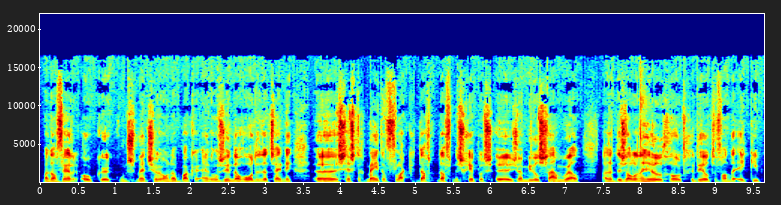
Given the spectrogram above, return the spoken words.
Maar dan verder ook uh, Koen Smet, Bakker en Rosinda Hoorde. Dat zijn uh, 60 meter vlak. Daf, Daphne Schippers, Jamil Samuel. Nou, dat is al een heel groot gedeelte van de equipe.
